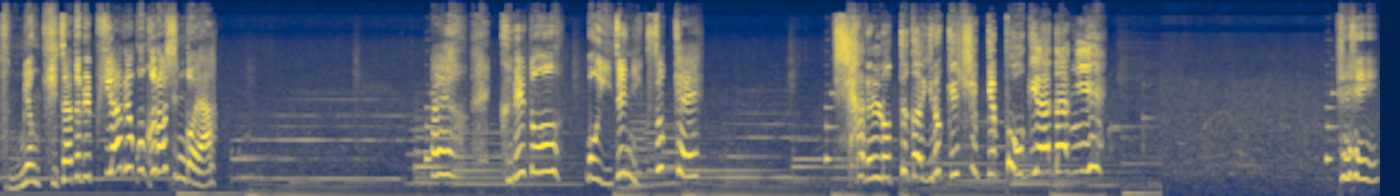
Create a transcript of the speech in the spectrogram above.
분명 기자들을 피하려고 그러신 거야. 아휴 그래도 뭐 이젠 익숙해 샤를로트가 이렇게 쉽게 포기하다니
